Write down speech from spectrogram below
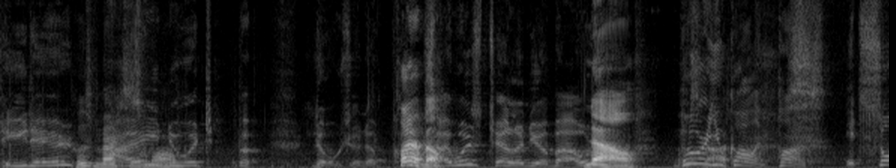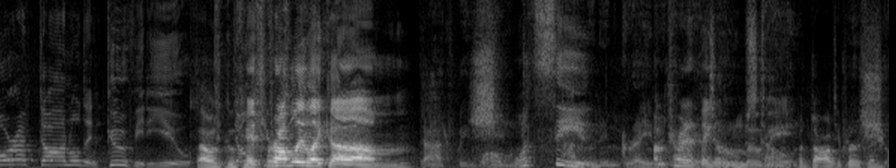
See there? Who's Max's I mom? Knew it. Those are the Clarabelle. I was telling you about. No. who are you calling punks? It's Sora, Donald, and Goofy to you. That was Goofy It's first. probably like, um. That we won't. what's And the- an engraving I'm trying to think of the movie. A dog person? Sure.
